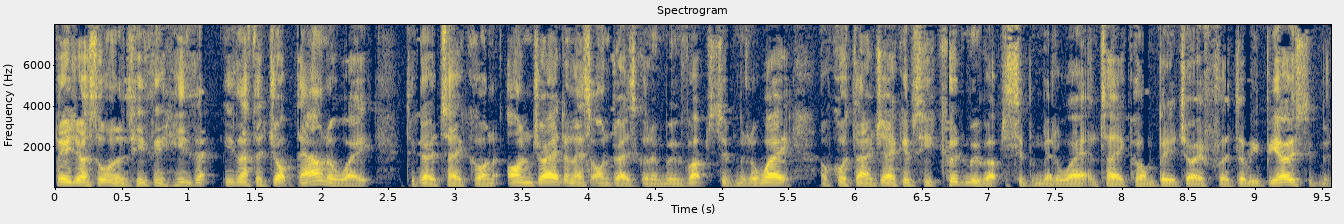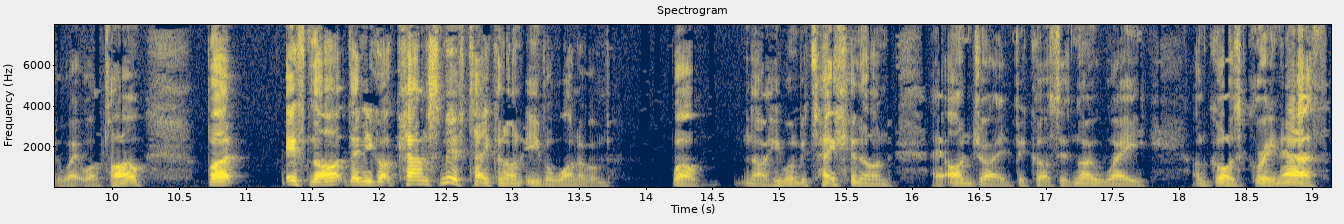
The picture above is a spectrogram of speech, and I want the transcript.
BJ Saunders, he's, he's, he's going to have to drop down a weight to go take on Andrade, unless Andrade's going to move up to super middleweight. Of course, Dan Jacobs, he could move up to super middleweight and take on Billy Joe for the WBO super middleweight world title. But if not, then you've got Cam Smith taking on either one of them. Well, no, he won't be taking on uh, Andrade because there's no way on God's green earth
